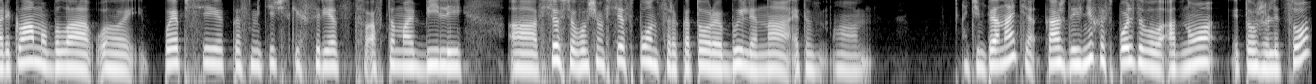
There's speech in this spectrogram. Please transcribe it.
э, реклама была Pepsi, косметических средств, автомобилей, все-все, в общем, все спонсоры, которые были на этом чемпионате каждый из них использовал одно и то же лицо.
